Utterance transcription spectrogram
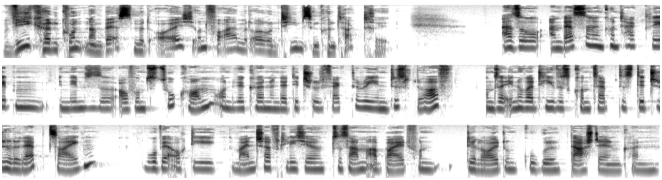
wie können Kunden am besten mit euch und vor allem mit euren Teams in Kontakt treten? Also am besten in Kontakt treten, indem sie auf uns zukommen und wir können in der Digital Factory in Düsseldorf unser innovatives Konzept des Digital Lab zeigen wo wir auch die gemeinschaftliche Zusammenarbeit von Deloitte und Google darstellen können.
